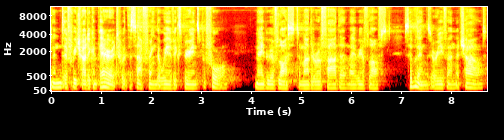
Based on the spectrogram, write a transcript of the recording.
And if we try to compare it with the suffering that we have experienced before, maybe we've lost a mother or father, maybe we've lost siblings or even a child.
